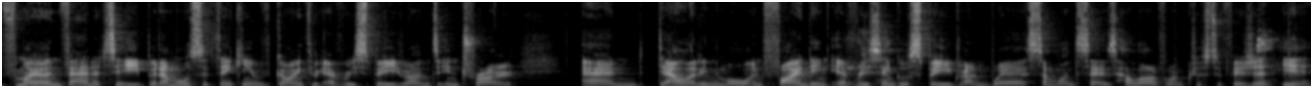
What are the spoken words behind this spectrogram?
for my own vanity, but I'm also thinking of going through every speedrun's intro and downloading them all and finding every single speedrun where someone says hello everyone Crystal Fisher here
